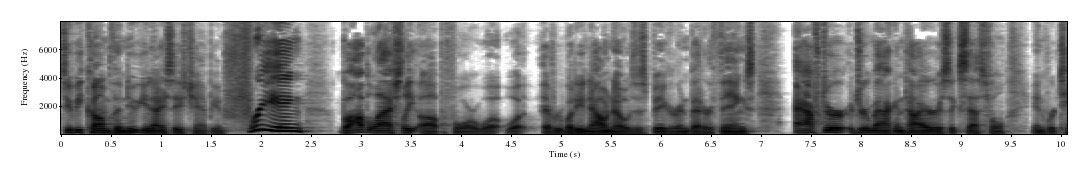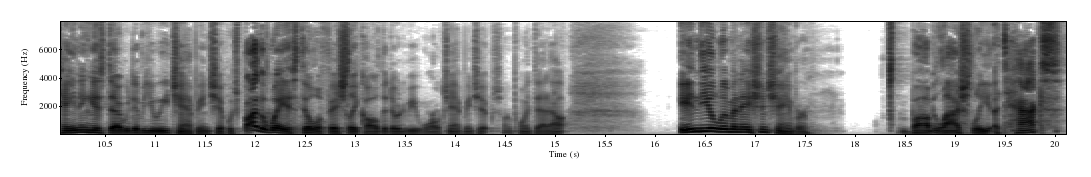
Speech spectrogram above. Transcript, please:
to become the new United States Champion, freeing Bob Lashley up for what, what everybody now knows is bigger and better things. After Drew McIntyre is successful in retaining his WWE Championship, which by the way is still officially called the WWE World Championship. Just want to point that out. In the Elimination Chamber, Bob Lashley attacks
